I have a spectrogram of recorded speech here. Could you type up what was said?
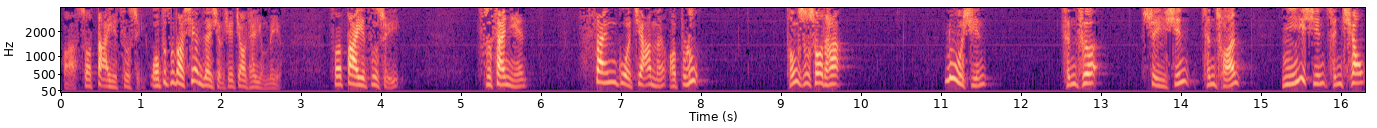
啊，说大禹治水。我不知道现在小学教材有没有说大禹治水十三年，三过家门而不入，同时说他陆行乘车，水行乘船。泥行乘橇，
